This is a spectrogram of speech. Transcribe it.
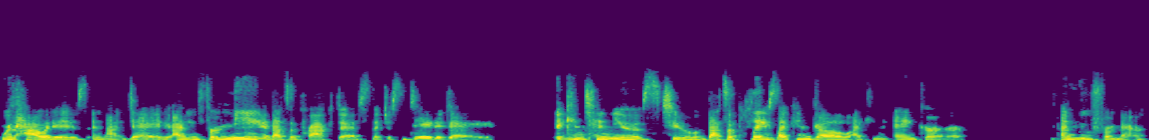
with how it is in that day. I mean, for me, that's a practice that just day to day, it continues to, that's a place I can go, I can anchor and move from there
